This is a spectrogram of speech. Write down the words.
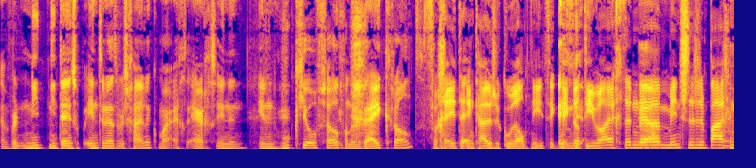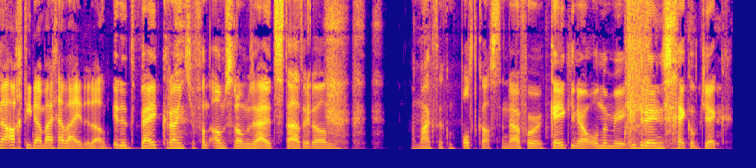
en niet, niet eens op internet waarschijnlijk, maar echt ergens in een, in een hoekje of zo van een wijkkrant. Vergeet de Enkhuizen Courant niet. Ik denk dat die wel echt een, Ja. eh, minstens een pagina 18 naar mij gaan wijden dan. In het wijkkrantje van Amsterdam Zuid staat er dan. Hij maakt ook een podcast en daarvoor keek je naar onder meer iedereen is gek op Jack.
